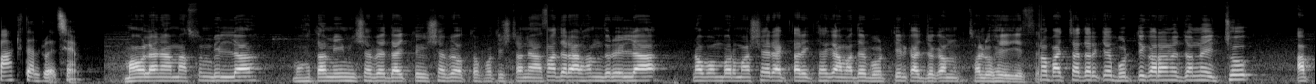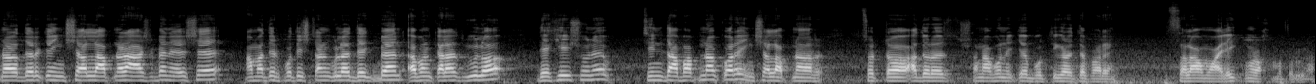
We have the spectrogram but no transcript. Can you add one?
পাঠদান রয়েছে। মাওলানা মাসুম বিল্লাহ, মোহতামিম হিসাবে, দায়িত্ব হিসাবে অর্থ প্রতিষ্ঠানে। আমাদের আলহামদুলিল্লাহ নভেম্বর মাসের এক তারিখ থেকে আমাদের ভর্তির কার্যক্রম চালু হয়ে গেছে। বাচ্চাদেরকে ভর্তি করানোর জন্য ইচ্ছুক আপনাদেরকে ইনশাল্লাহ আপনারা আসবেন, এসে আমাদের প্রতিষ্ঠানগুলো দেখবেন এবং ক্লাসগুলো দেখে শুনে চিন্তা ভাবনা করে ইনশাল্লাহ আপনার ছোট্ট আদরের সোনাবনীকে ভর্তি করাতে পারেন। আসসালামু আলাইকুম রহমতুল্লাহ।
